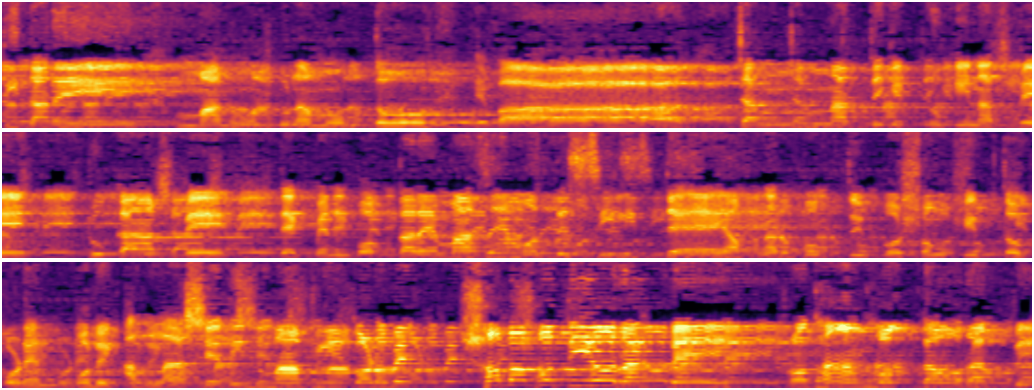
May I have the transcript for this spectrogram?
দিদারে মানুষগুলা মুগ্ধ। এবার জান্নাত থেকে টুকি নাচবে টুকা আসবে। দেখবেন বক্তারে মাঝে মধ্যে স্লিপ দেয়, আপনার বক্তব্য সংক্ষিপ্ত করেন বলে আল্লাহ সেদিন মাহফিল করবে, সভাপতিও রাখবে, প্রধান বক্তাও রাখবে,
